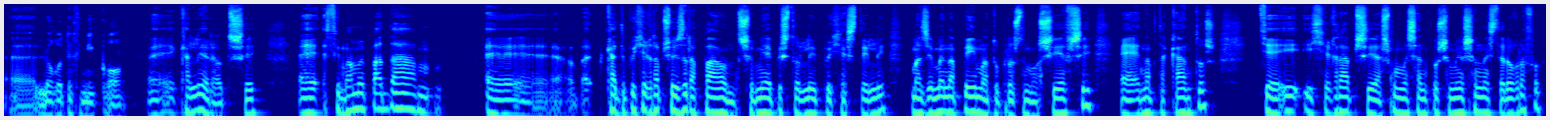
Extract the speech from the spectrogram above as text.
ε, λογοτεχνικό; Ε, καλή ερώτηση. Ε, θυμάμαι πάντα ε, κάτι που είχε γράψει ο Ισρα Pound σε μια επιστολή που είχε στείλει μαζί με ένα ποίημα του προς δημοσίευση, ε, ένα από τα κάντος και είχε γράψει ας πούμε σαν υποσημείωση ένα ιστερόγραφο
